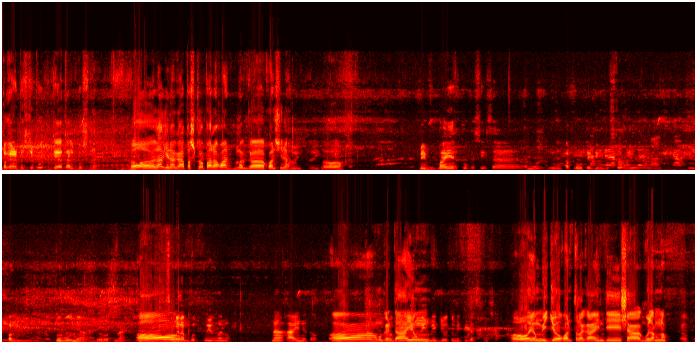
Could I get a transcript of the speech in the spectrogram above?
Pag harvest niyo po, kaya talbos, no? Oo, wala, ginagapas ko para kwan, mag-kwan sila. Soy, soy. Oo. May buyer po kasi sa, ano, yung uprooted yung gusto, yung pag tubo niya, durot na. Kasi Oh, malambot po yung ano, nakakain ito. oh, maganda Pag yung medyo tumitigas na siya. Oo, yung medyo kwan talaga, hindi siya gulang, no? Opo.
